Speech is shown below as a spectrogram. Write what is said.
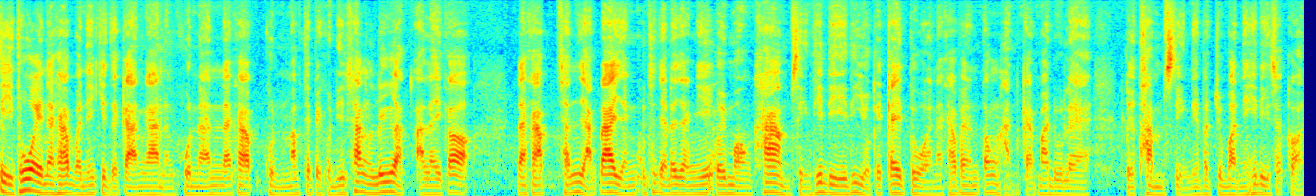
สี่ถ้วยนะครับ วันนี้กิจการงานของคุณนั้นนะครับ คุณมักจะเป็นคนที่ช่างเลือกอะไรก็ นะครับ ฉันอยากได้อย่างฉันอยากได้อย่างนี้ โดยมองข้ามสิ่งที่ดีที่อยู่ใกล้ ๆ ตัวนะครับ เพราะฉะนั้นต้องหันกลับมาดูแล หรือทำสิ่งในปัจจุบันนี้ให้ดีซะก่อน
